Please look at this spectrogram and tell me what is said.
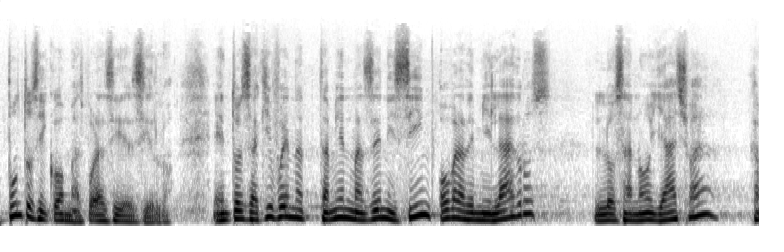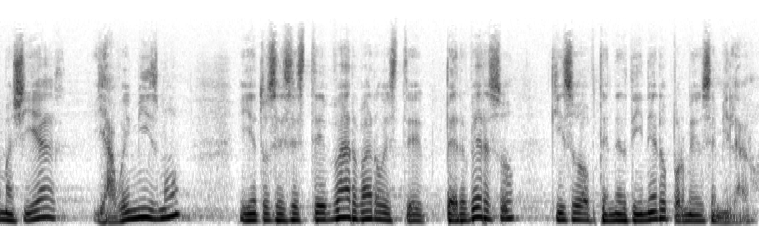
puntos y comas, por así decirlo. Entonces aquí fue también Mazen y Sim, obra de milagros, lo sanó Yahshua, Hamashiach, Yahweh mismo, y entonces este bárbaro, este perverso, quiso obtener dinero por medio de ese milagro.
